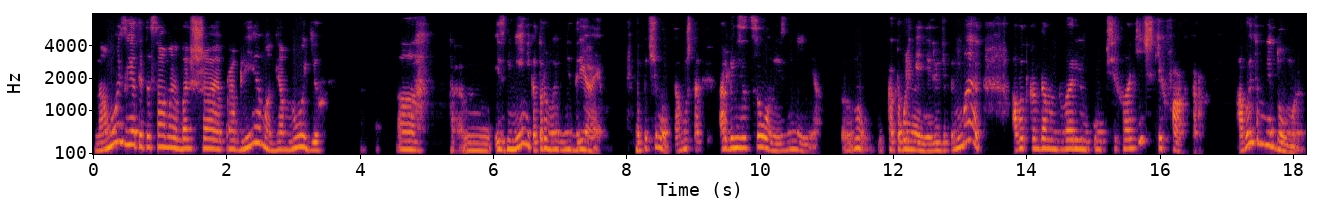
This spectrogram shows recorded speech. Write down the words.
На мой взгляд, это самая большая проблема для многих э, изменений, которые мы внедряем. Но почему? Потому что организационные изменения, э, ну, как-то более-менее люди понимают, а вот когда мы говорим о психологических факторах, об этом не думают.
